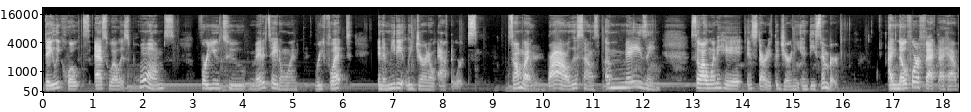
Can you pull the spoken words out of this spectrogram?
daily quotes, as well as poems for you to meditate on, reflect, and immediately journal afterwards. So I'm like, wow, this sounds amazing. So I went ahead and started the journey in December. I know for a fact I have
